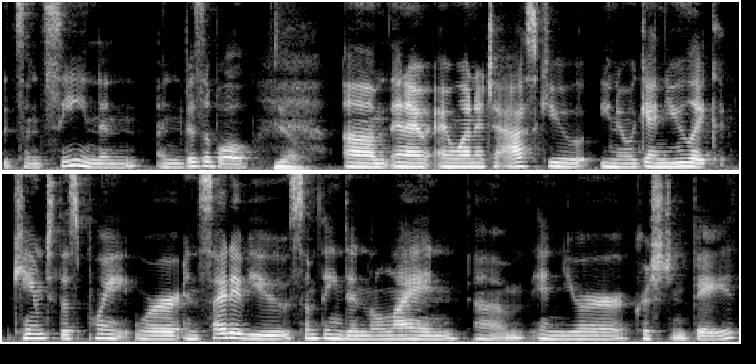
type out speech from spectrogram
it's unseen and invisible. Yeah. Um, and I, I wanted to ask you, you know, again, you like came to this point where inside of you something didn't align um, in your Christian faith,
